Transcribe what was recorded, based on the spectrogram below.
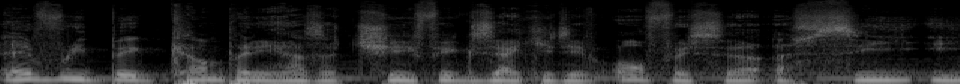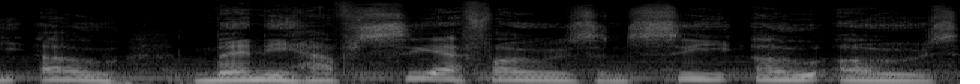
Every big company has a chief executive officer, a CEO. Many have CFOs and COOs,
